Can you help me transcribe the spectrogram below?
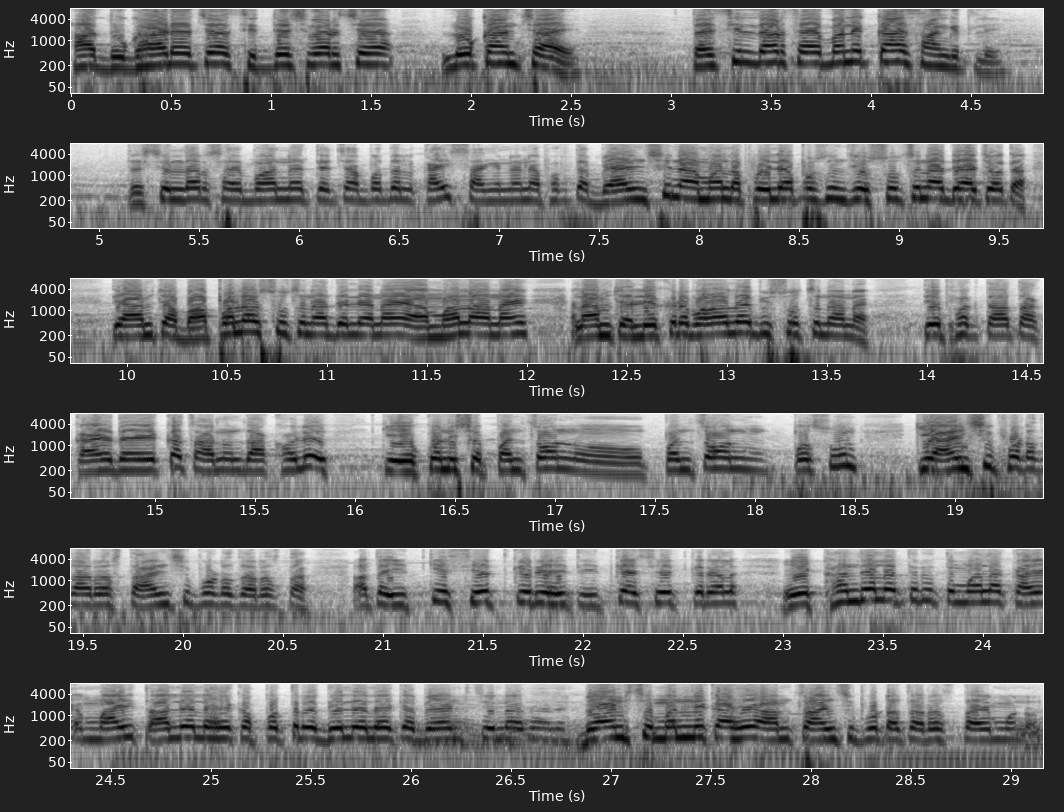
हा दुघाड्याच्या सिद्धेश्वरच्या लोकांचं आहे. तहसीलदार साहेबांनी काय सांगितले? तहसीलदार साहेबांना त्याच्याबद्दल काहीच सांगितलं नाही. फक्त ब्याऐंशीने आम्हाला पहिल्यापासून जे सूचना द्यायच्या होत्या त्या आमच्या बापाला सूचना दिल्या नाही आम्हाला नाही आणि आमच्या लेकर बाळाला बी सूचना नाही. ते फक्त आता कायदा एकच आणून दाखवले की एकोणीसशे पंचावन्न पंचावन्नपासून की ऐंशी फुटाचा रस्ता ऐंशी फुटाचा रस्ता. आता इतके शेतकरी आहेत इतक्या शेतकऱ्याला एखाद्याला तरी तुम्हाला काय माहीत आलेलं आहे का पत्र दिलेलं आहे का ब्याऐंशीनं? ब्याऐंशी म्हणणे का हे आमचा ऐंशी फुटाचा रस्ता आहे म्हणून.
